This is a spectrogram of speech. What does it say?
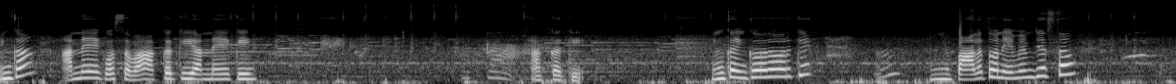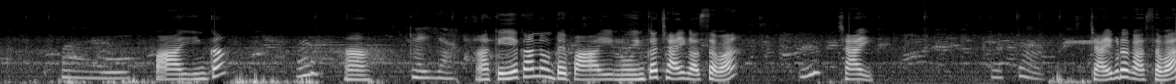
ఇంకా? అన్నయ్యకి వస్తావా? అక్కకి అన్నయ్యకి? అక్కకి. ఇంకా ఇంకెవరెవరికి పాలతో ఏమేమి చేస్తావు? పాయి ఇంకా? ఆ, ఆ, కెయ్య కానీ ఉంటాయి పాయిలు. ఇంకా చాయ్ కాస్తావా? చాయ్. చాయ్ కూడా కాస్తావా?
